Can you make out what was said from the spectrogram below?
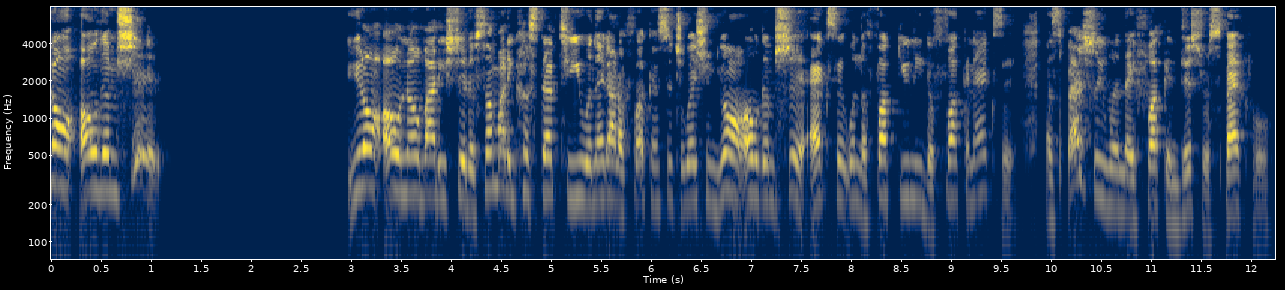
don't owe them shit. You don't owe nobody shit. If somebody could step to you and they got a fucking situation, you don't owe them shit. Exit when the fuck you need to fucking exit. Especially when they fucking disrespectful.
